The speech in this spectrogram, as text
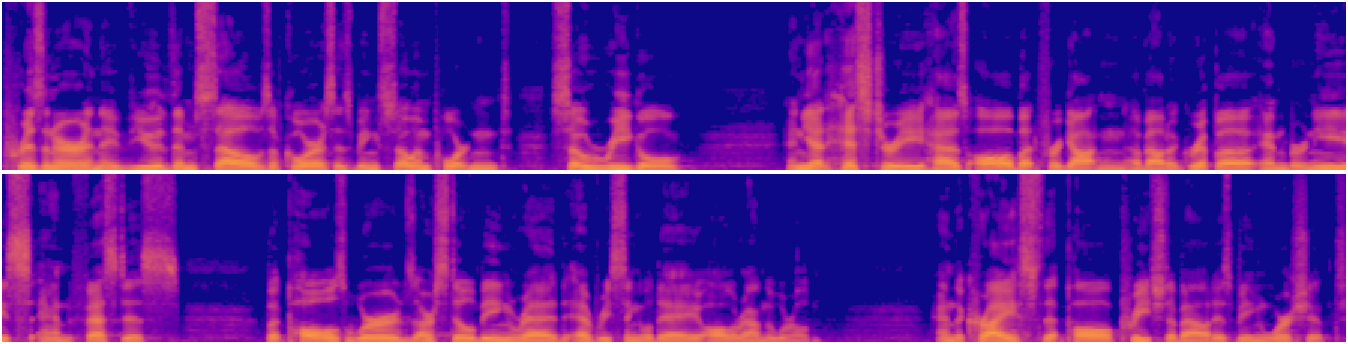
prisoner, and they viewed themselves, of course, as being so important, so regal. And yet, history has all but forgotten about Agrippa and Bernice and Festus, but Paul's words are still being read every single day all around the world. And the Christ that Paul preached about is being worshiped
